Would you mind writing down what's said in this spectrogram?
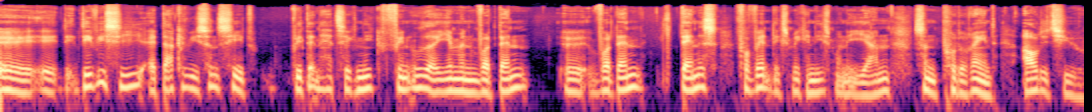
øh, det, det vil sige, at der kan vi sådan set ved den her teknik finde ud af, jamen, hvordan øh, hvordan dannes forventningsmekanismerne i hjernen sådan på det rent auditive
